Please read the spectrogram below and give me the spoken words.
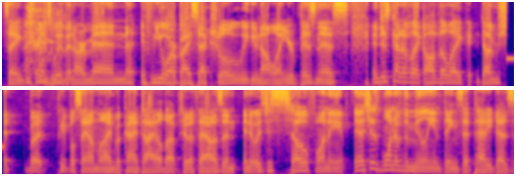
saying trans women are men. If you are bisexual, we do not want your business, and just kind of like all the like dumb shit, but people say online, but kind of dialed up to a thousand, and it was just so funny. And it's just one of the million things that Patti does.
